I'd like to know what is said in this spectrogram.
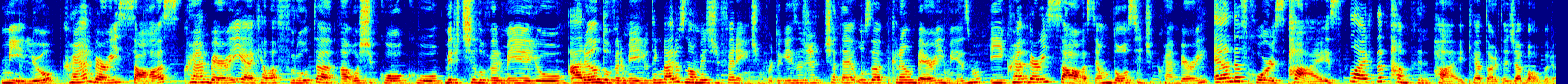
milho, cranberry sauce. Cranberry é aquela fruta, uh, oxicoco, mirtilo vermelho, arando vermelho, tem vários nomes diferentes. Em português a gente até usa cranberry mesmo. E cranberry sauce é um doce de cranberry. And of course, pies, like the pumpkin pie, que é a torta de abóbora.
